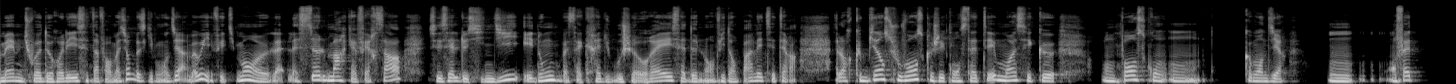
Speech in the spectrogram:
eux-mêmes, tu vois, de relayer cette information parce qu'ils vont se dire, ah bah oui, effectivement, euh, la, seule marque à faire ça, c'est celle de Cindy, et donc bah, ça crée du bouche à oreille, ça donne l'envie d'en parler, etc. Alors que bien souvent, ce que j'ai constaté, moi, c'est que on pense qu'on, comment dire, on, en fait,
